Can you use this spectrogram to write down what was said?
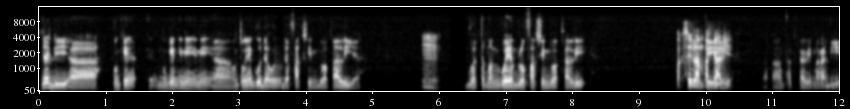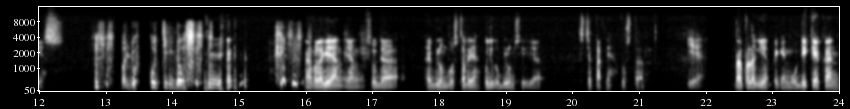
Jadi eh, mungkin mungkin ini ini eh, untungnya gue udah udah vaksin dua kali ya. hmm. Buat teman gue yang belum vaksin dua kali, vaksin lah empat kali empat kali marabies. waduh kucing dong nah, apalagi yang yang sudah eh belum booster ya, gue juga belum sih ya secepatnya booster. iya Nah, apalagi yang pengen mudik ya kan,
